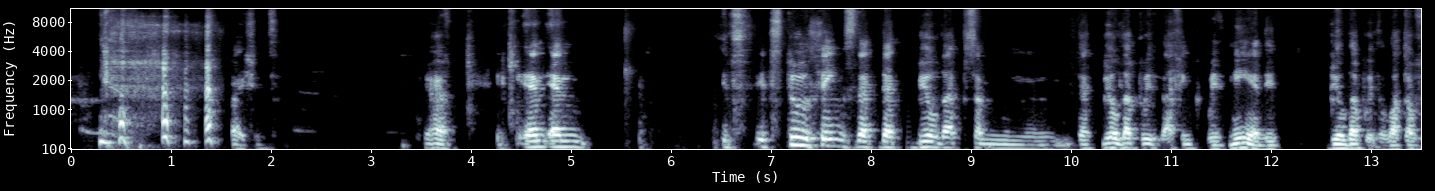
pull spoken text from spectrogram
patience. You have, and and it's it's two things that that build up some that build up with I think with me and it build up with a lot of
